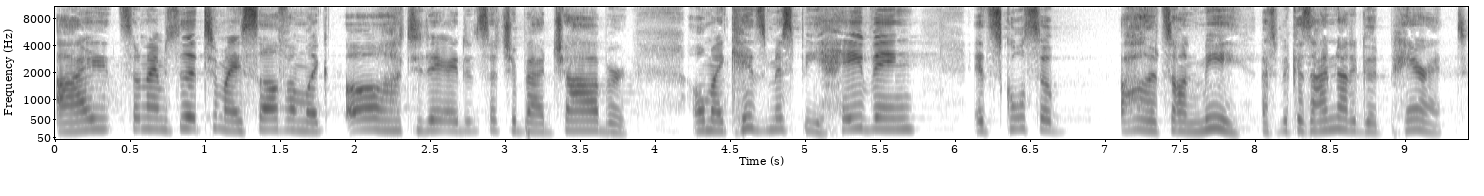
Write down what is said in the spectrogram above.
I sometimes do that to myself. I'm like, oh, today I did such a bad job, or oh, my kid's misbehaving at school, so oh, that's on me. That's because I'm not a good parent.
